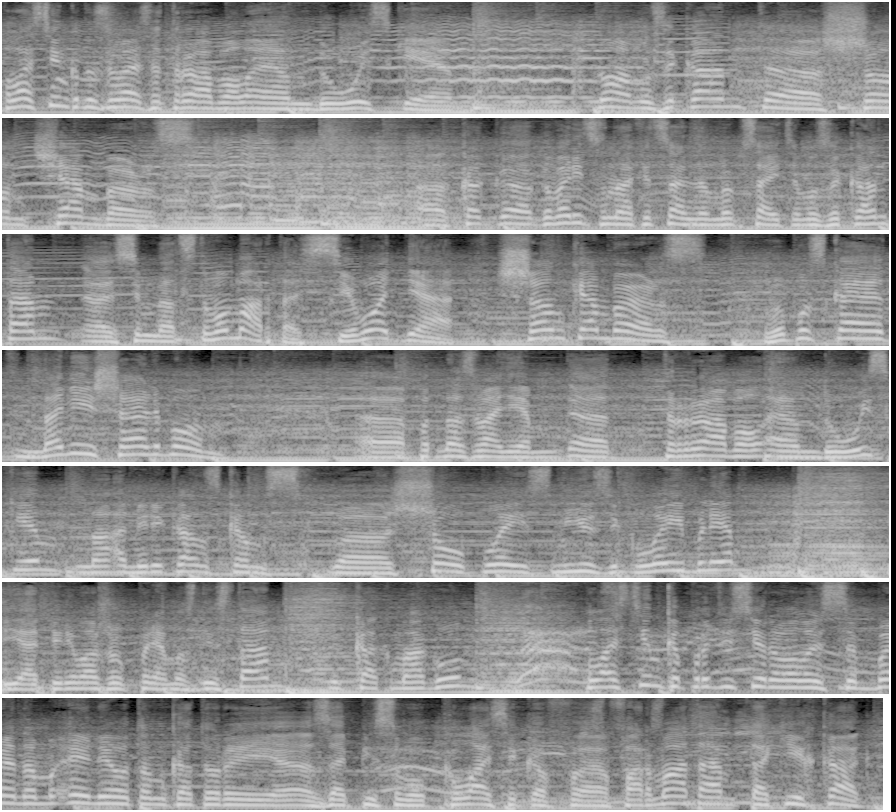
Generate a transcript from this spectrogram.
пластинка называется Trouble and Whiskey. Ну а музыкант э, Шон Чемберс. Э, Как э, говорится на официальном веб-сайте музыканта, э, 17 марта, сегодня Шон Чемберс выпускает новейший альбом под названием Trouble and Whiskey на американском с- э, Show Place Music лейбле. Я перевожу прямо с листа, как могу. Пластинка продюсировалась Беном Эллиотом, который э, записывал классиков э, формата, таких как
